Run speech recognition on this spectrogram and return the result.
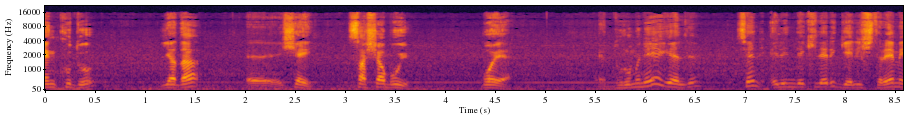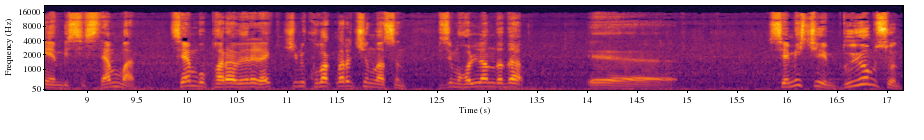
Enkudu ya da e, şey Sasha Buy, Boye. E, durumu neye geldi? Sen elindekileri geliştiremeyen bir sistem var. Sen bu para vererek şimdi kulakları çınlasın. Bizim Hollanda'da e, Semihciğim duyuyor musun?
